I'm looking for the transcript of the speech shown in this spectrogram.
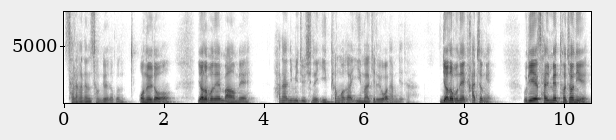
사랑하는 성도 여러분, 오늘도 여러분의 마음에 하나님이 주시는 이 평화가 임하기를 원합니다. 여러분의 가정에 우리의 삶의 터전 위에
